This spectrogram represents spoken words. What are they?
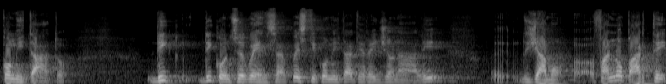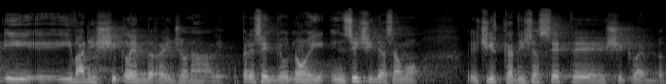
comitato. Di, di conseguenza questi comitati regionali diciamo, fanno parte i, i, vari sci club regionali. Per esempio noi in Sicilia siamo eh, circa 17 sci club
